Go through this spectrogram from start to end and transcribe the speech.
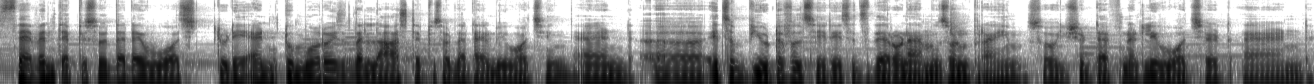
seventh episode that I watched today, and tomorrow is the last episode that I'll be watching. And uh, it's a beautiful series. It's there on Amazon Prime, so you should definitely watch it. And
